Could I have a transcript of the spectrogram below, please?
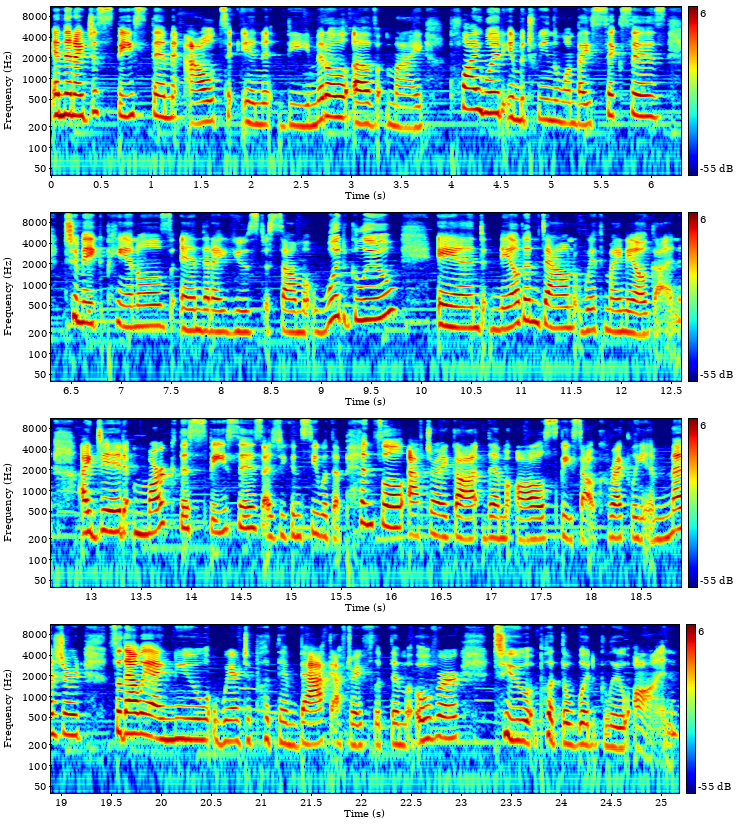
And then I just spaced them out in the middle of my plywood in between the 1x6s to make panels and then I used some wood glue and nailed them down with my nail gun. I did mark the spaces as you can see with a pencil after I got them all spaced out correctly and measured so that way I knew where to put them back after I flipped them over to put the wood glue on.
